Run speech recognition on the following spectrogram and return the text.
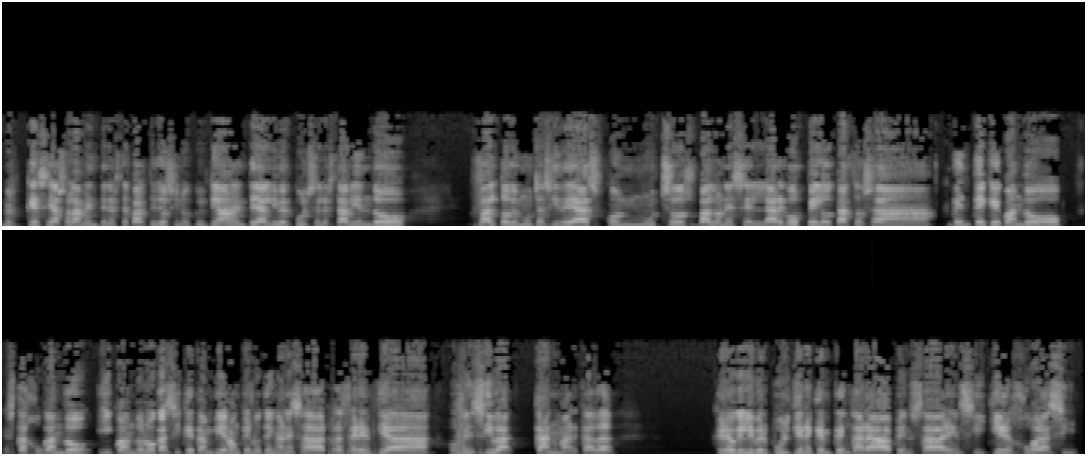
no es que sea solamente en este partido, sino que últimamente al Liverpool se le está viendo falto de muchas ideas, con muchos balones en largo, pelotazos a Benteke cuando está jugando y cuando no casi que también, aunque no tengan esa referencia ofensiva tan marcada. Creo que el Liverpool tiene que empezar a pensar en si quieren jugar así,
